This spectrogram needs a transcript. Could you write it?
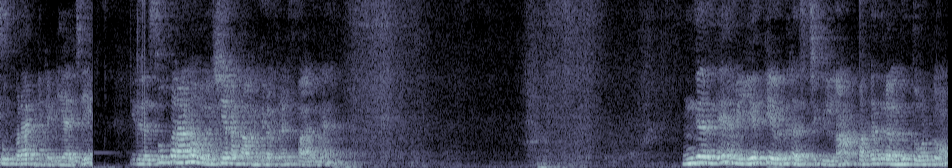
சூப்பராக இப்படி கட்டியாச்சு. இதில் சூப்பரான ஒரு விஷயம் நான் காமிக்கிறேன் ஃப்ரெண்ட்ஸ் பாருங்கள் இங்கேருந்தே நம்ம இயற்கையை வந்து ரசிச்சுக்கலாம். பக்கத்தில் வந்து தோட்டம்.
